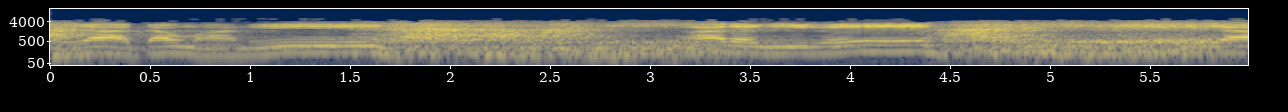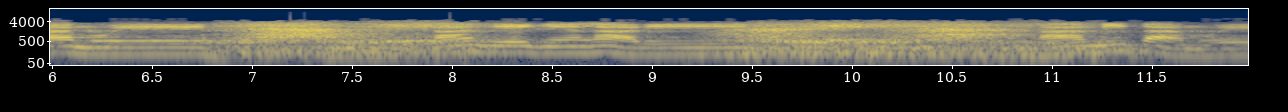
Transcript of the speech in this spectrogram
ဘုရားတောင်းပါသည်ငါရည်တွေတရားမွေခံစေခြင်းလှသည်အာမိသမွေ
